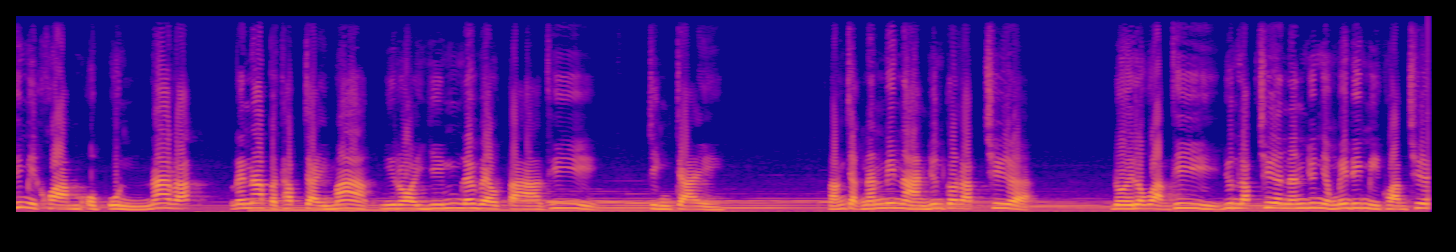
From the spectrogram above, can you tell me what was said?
ที่มีความอบอุ่น น่ารักและน่าประทับใจมาก มีรอยยิ้มและแววตาที่จริงใจ หลังจากนั้นไม่นานยุ่นก็รับเชื่อ โดยระหว่างที่ยุ่นรับเชื่อนั้นยุ่นยังไม่ได้มีความเชื่อ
